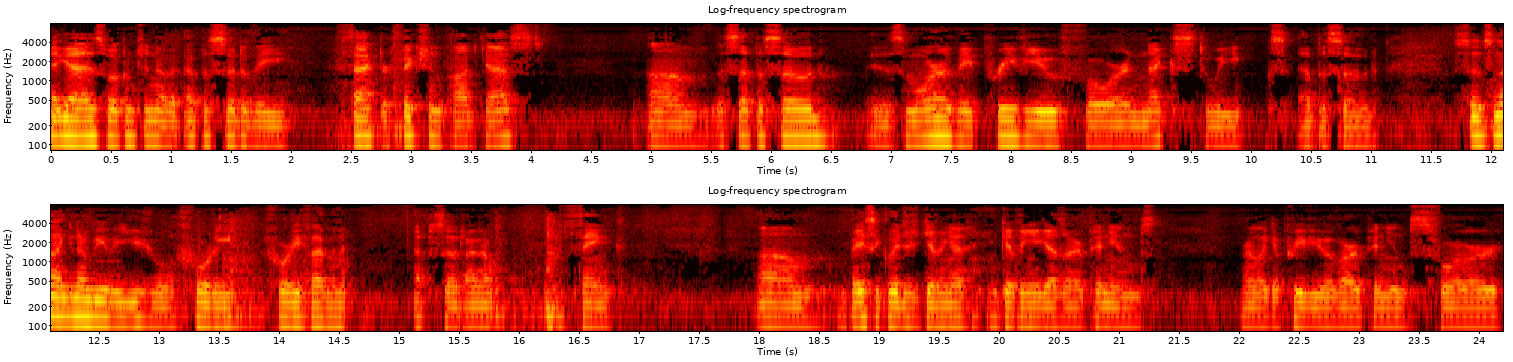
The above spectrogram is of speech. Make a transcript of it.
Hey guys, welcome to another episode of the Fact or Fiction podcast. Um, this episode is more of a preview for next week's episode. So it's not going to be the usual 40, 45 minute episode, I don't think. Um, basically just giving a, giving you guys our opinions, or like a preview of our opinions for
